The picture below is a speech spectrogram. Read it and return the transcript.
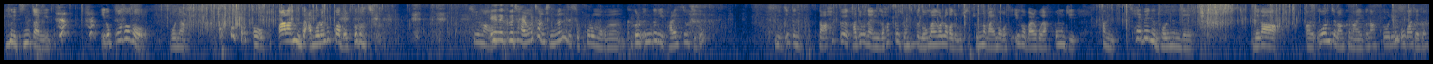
근데 진짜 이거 이거 부숴서 뭐냐 어 빨았는데 아무런 효과도 없어가지고 실망. 근데 그거 잘못하면 죽는데서 코로 먹으면. 그걸 은근히 바랬을지도. 근데 어쨌든 나 학교에 가지고 다니면서 학교에 정신병 너무 많이 걸려가지고 진짜 존나 많이 먹었어. 이거 말고 약봉지 한세 배는 더 있는데 내가 아, 우원재만큼 아니구나. 쏘리 오바 죄송.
